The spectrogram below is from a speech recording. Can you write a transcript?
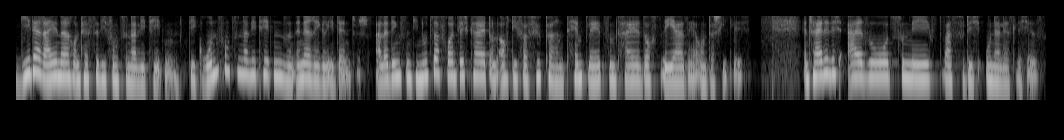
Geh der Reihe nach und teste die Funktionalitäten. Die Grundfunktionalitäten sind in der Regel identisch. Allerdings sind die Nutzerfreundlichkeit und auch die verfügbaren Templates zum Teil doch sehr, sehr unterschiedlich. Entscheide dich also zunächst, was für dich unerlässlich ist.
